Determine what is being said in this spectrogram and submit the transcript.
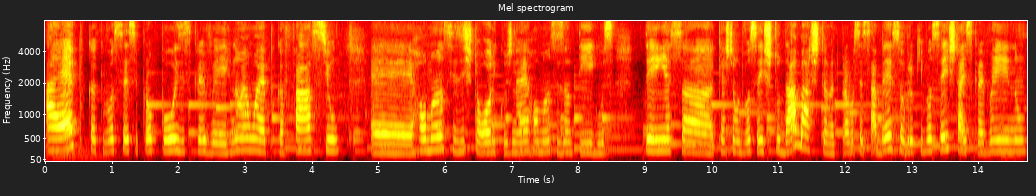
à época que você se propôs escrever. Não é uma época fácil. É, romances históricos, né? Romances antigos tem essa questão de você estudar bastante para você saber sobre o que você está escrevendo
